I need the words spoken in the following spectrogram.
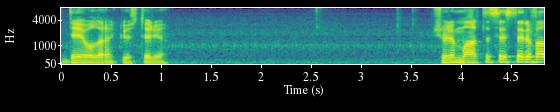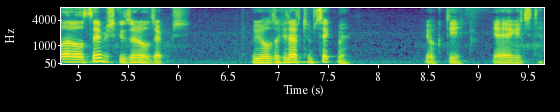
D olarak gösteriyor. Şöyle martı sesleri falan olsaymış güzel olacakmış. Bu yoldakiler tümsek mi? Yok değil. Yaya geçti.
